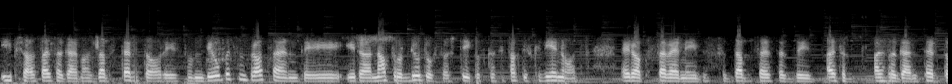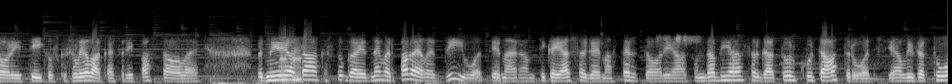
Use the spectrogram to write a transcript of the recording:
īpašās aizsargājumās dabas teritorijas, un 12% ir uh, Natūra 2000 tīkls, kas ir faktiski vienots Eiropas Savienības dabas aizsargājuma teritoriju tīkls, kas ir lielākais arī pasaulē. Bet nu, ir jau tā, ka sugai nevar pavēlēt dzīvot, piemēram, tikai aizsargājumās teritorijās, un daba jāsargā tur, kur tā atrodas. Jā, līdz ar to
